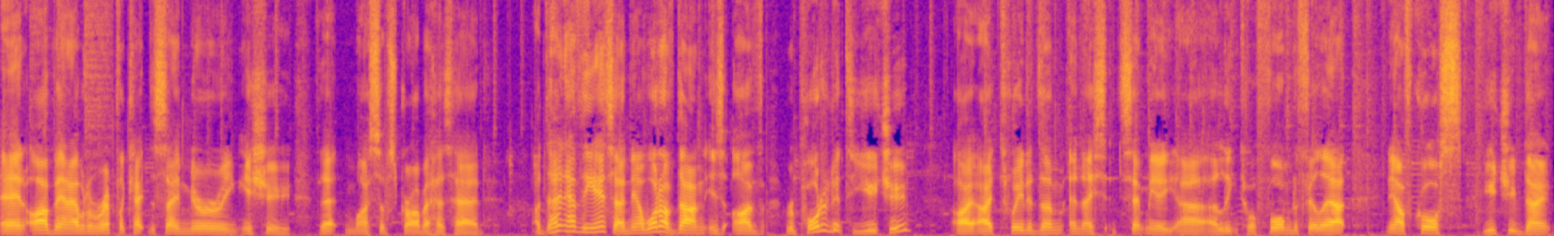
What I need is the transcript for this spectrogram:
and I've been able to replicate the same mirroring issue that my subscriber has had. I don't have the answer. Now, what I've done is I've reported it to YouTube. I, I tweeted them and they sent me a, uh, a link to a form to fill out. Now, of course, YouTube don't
